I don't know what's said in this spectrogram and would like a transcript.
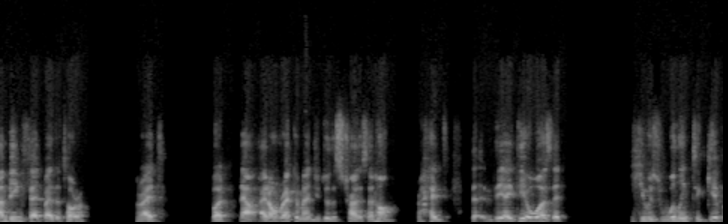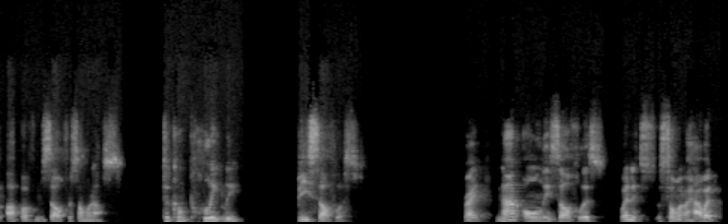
"I'm being fed by the Torah, right?" But now I don't recommend you do this, try this at home, right? The, the idea was that he was willing to give up of himself for someone else, to completely be selfless, right? Not only selfless when it's someone, how about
